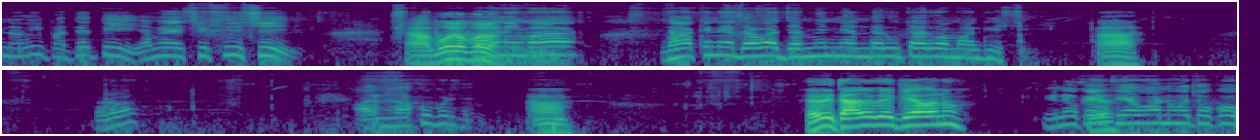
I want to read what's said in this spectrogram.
નવી પદ્ધતિ. અમે શીખવી છીએ. હા બોલો બોલો. પાણીમાં નાખીને દવા જમીનની અંદર ઉતારવા માંગીશ. હા. બરાબર? આજ નાખવું પડશે. હા. હવે તારું કઈ કહેવાનું? એનો કઈ. કહેવાનું હોય તો કહો.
